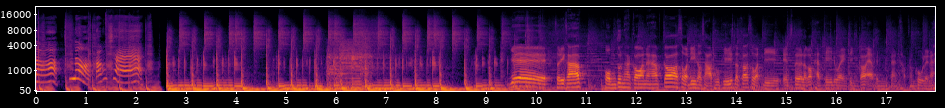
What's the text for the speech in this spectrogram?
ดอร์หล่อต้องแชร์เย้ สวัสดีครับ ผมตุลภากรนะครับ ก็สวัสดีสาวๆทูพีซแล้วก็สวัสดีเอสเตอร์ แล้วก็แพตตี้ด้วย จริงๆ ก็แอบเป็นแฟนคลับทั้งคู่เลยนะ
